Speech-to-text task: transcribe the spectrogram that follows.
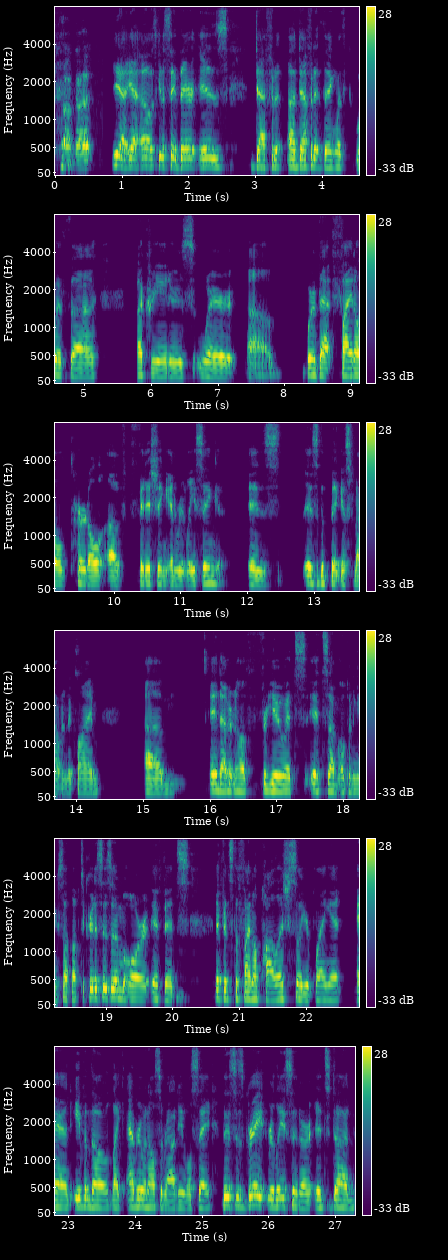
oh, go ahead. yeah, yeah. I was gonna say there is definite a definite thing with with uh, uh creators where um, where that final hurdle of finishing and releasing is is the biggest mountain to climb. Um, and I don't know if for you it's it's um, opening yourself up to criticism or if it's if it's the final polish, so you're playing it, and even though like everyone else around you will say this is great, release it or it's done,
